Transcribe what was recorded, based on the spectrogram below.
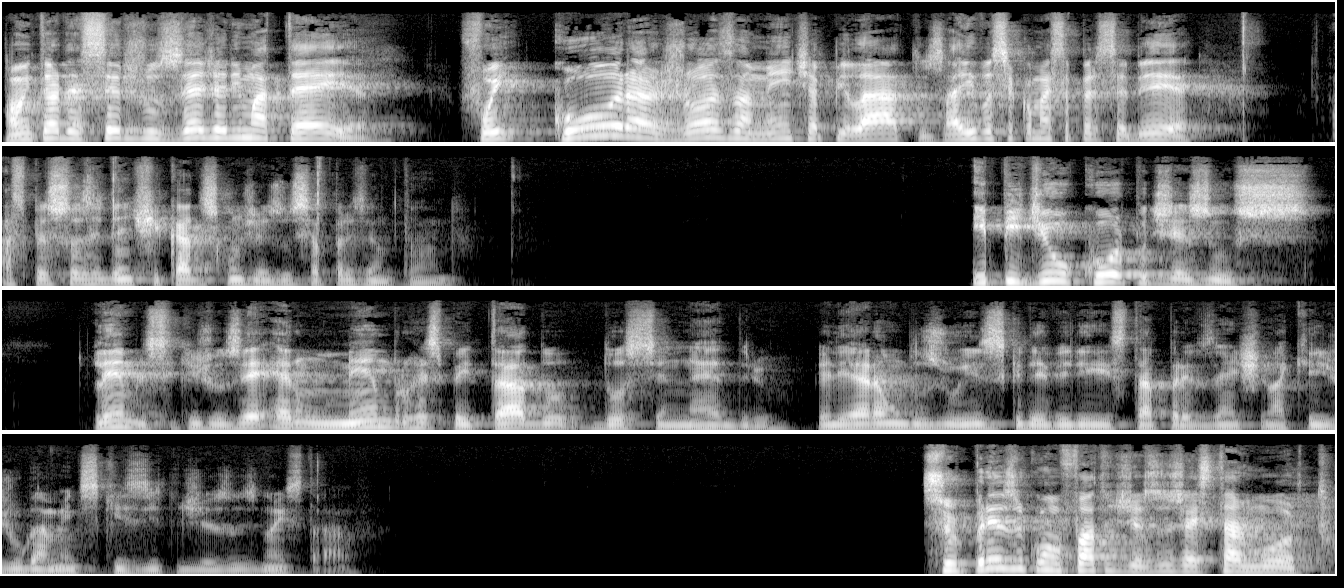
Ao entardecer, José de Arimateia foi corajosamente a Pilatos. Aí você começa a perceber as pessoas identificadas com Jesus se apresentando. E pediu o corpo de Jesus. Lembre-se que José era um membro respeitado do Sinédrio. Ele era um dos juízes que deveria estar presente naquele julgamento esquisito de Jesus e não estava. Surpreso com o fato de Jesus já estar morto,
